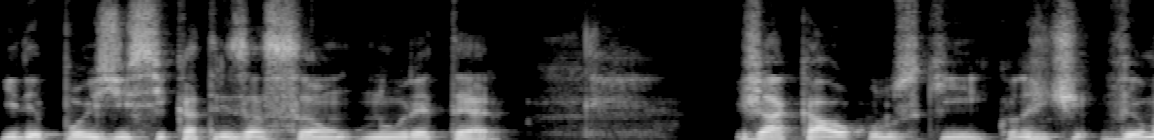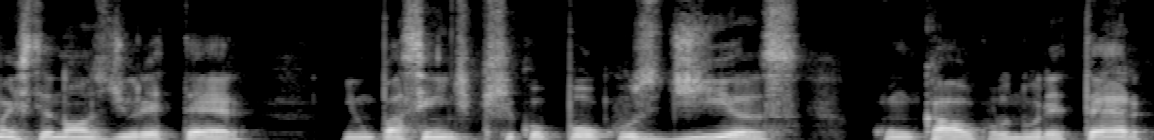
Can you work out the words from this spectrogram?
e depois de cicatrização no ureter. Já cálculos que, quando a gente vê uma estenose de ureter em um paciente que ficou poucos dias com cálculo no ureter,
